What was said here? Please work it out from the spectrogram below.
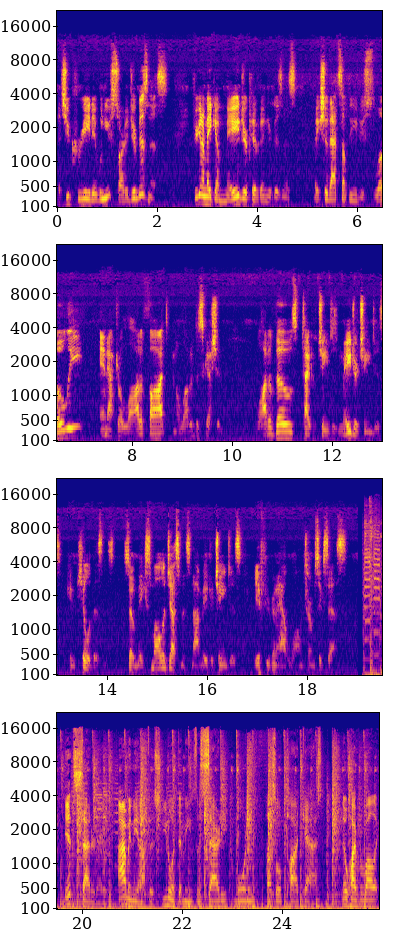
that you created when you started your business. If you're going to make a major pivot in your business, make sure that's something you do slowly and after a lot of thought and a lot of discussion. A lot of those type of changes, major changes, can kill a business. So make small adjustments, not major changes, if you're going to have long-term success. It's Saturday. I'm in the office. You know what that means the Saturday Morning Hustle Podcast. No hyperbolic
